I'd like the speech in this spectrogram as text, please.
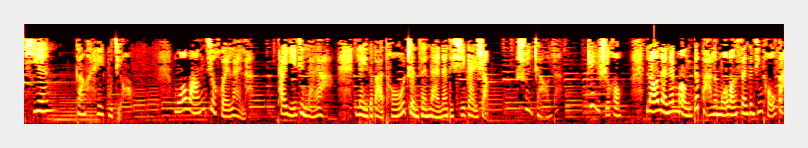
天刚黑不久，魔王就回来了。他一进来啊。累得把头枕在奶奶的膝盖上，睡着了。这时候，老奶奶猛地拔了魔王三根金头发。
